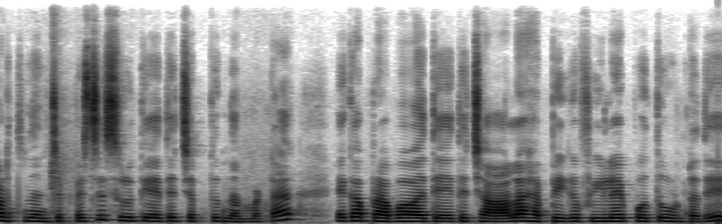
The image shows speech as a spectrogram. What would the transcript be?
పడుతుందని చెప్పేసి శృతి అయితే చెప్తుందనమాట ఇక ప్రభావతి అయితే చాలా హ్యాపీగా ఫీల్ అయిపోతూ ఉంటుంది.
